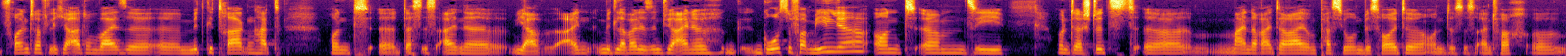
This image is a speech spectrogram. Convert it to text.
freundschaftliche Art und Weise äh, mitgetragen hat. Und äh, das ist eine, ja, ein, mittlerweile sind wir eine große Familie. Und ähm, sie unterstützt äh, meine Reiterei und Passion bis heute. Und das ist einfach äh,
